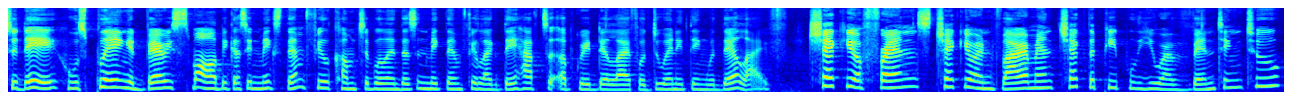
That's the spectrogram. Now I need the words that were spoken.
today who's playing it very small because it makes them feel comfortable and doesn't make them feel like they have to upgrade their life or do anything with their life. Check your friends, check your environment, check the people you are venting to,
